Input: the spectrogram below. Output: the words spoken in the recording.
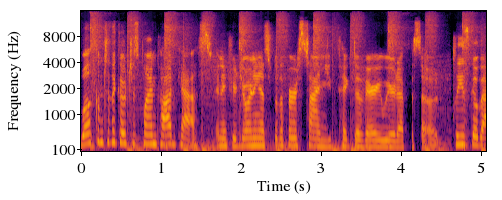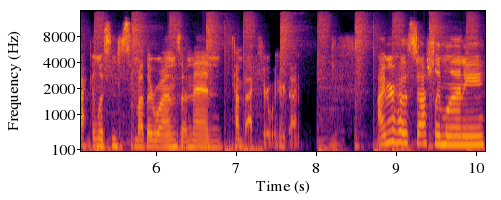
Welcome to the Coaches Plan podcast. And if you're joining us for the first time, you've picked a very weird episode. Please go back and listen to some other ones and then come back here when you're done. I'm your host, Ashley Milani.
